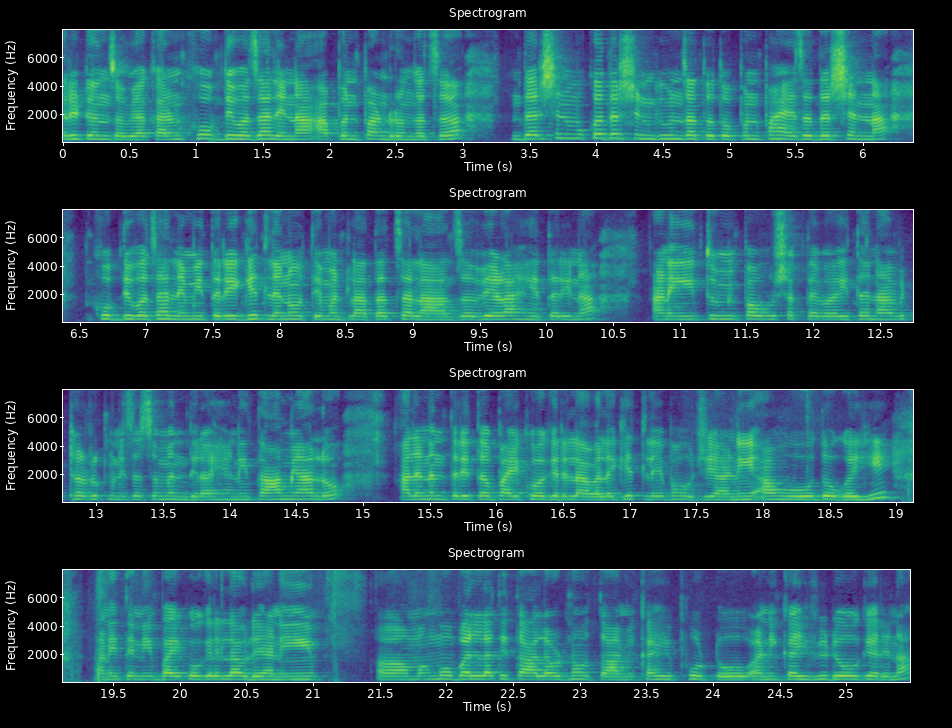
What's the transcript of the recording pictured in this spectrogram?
रिटर्न जाऊया. कारण खूप दिवस झाले ना आपण पांडुरंगाचं दर्शन मुखदर्शन घेऊन जात होतो पण पाहायचं दर्शन ना खूप दिवस झाले मी तरी घेतले नव्हते. म्हटलं आता चला आज वेळ आहे तरी ना आणि तुम्ही पाहू शकता बघा इथं ना विठ्ठल रुक्मिणीचं मंदिर आहे आणि इथं आम्ही आलो. आल्यानंतर इथं बाईक वगैरे लावायला घेतले भाऊजी आणि आहो दोघंही. आणि त्यांनी बाईक वगैरे लावले आणि मग मोबाईलला तिथं अलाउड नव्हतं. आम्ही काही फोटो आणि काही व्हिडिओ वगैरे ना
